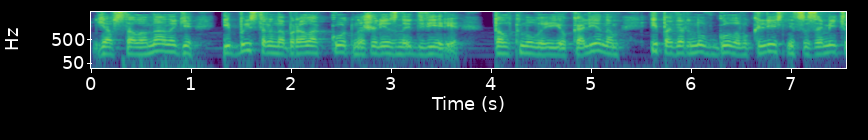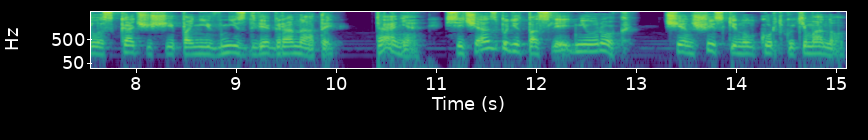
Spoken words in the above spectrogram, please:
Я встала на ноги и быстро набрала код на железной двери, толкнула ее коленом и, повернув голову к лестнице, заметила скачущие по ней вниз две гранаты. «Таня, сейчас будет последний урок», Чен Ши скинул куртку кимоно.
